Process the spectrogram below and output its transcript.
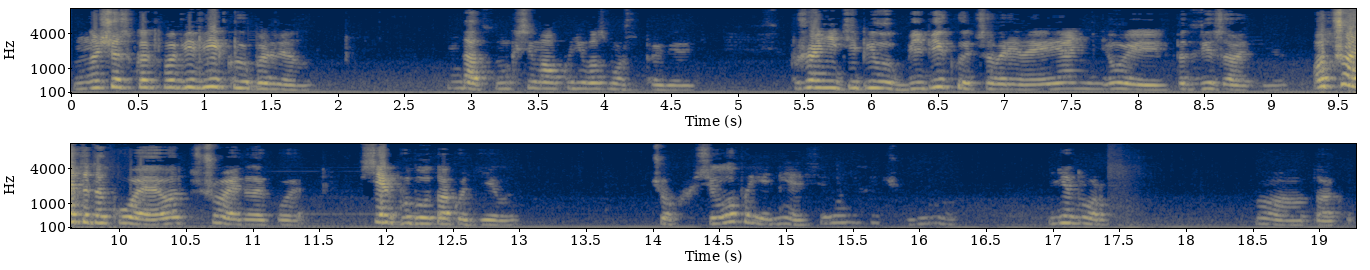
Ну сейчас как побибикаю, блин. Да, тут максималку невозможно проверить. Потому что они дебилы бибикают все время, и они, ой, подрезают меня. Вот что это такое? Вот что это такое? Всех буду вот так вот делать. Чё, в село поедем? Не, в село не хочу. Не, не норм. А, вот так вот.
